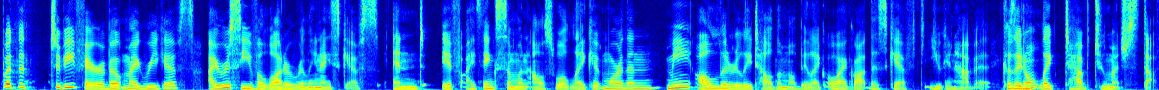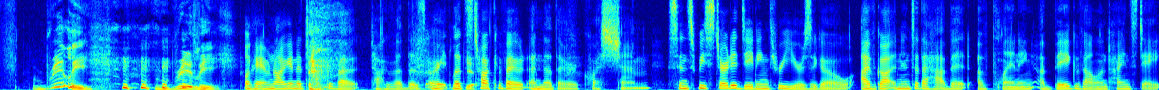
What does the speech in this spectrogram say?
But the, to be fair about my regifts, I receive a lot of really nice gifts. And if I think someone else will like it more than me, I'll literally tell them, I'll be like, oh, I got this gift. You can have it. Because I hmm. don't like to have too much stuff. Really? really? Okay, I'm not going to talk about talk about this. All right, let's talk about another question. Since we started dating 3 years ago, I've gotten into the habit of planning a big Valentine's Day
